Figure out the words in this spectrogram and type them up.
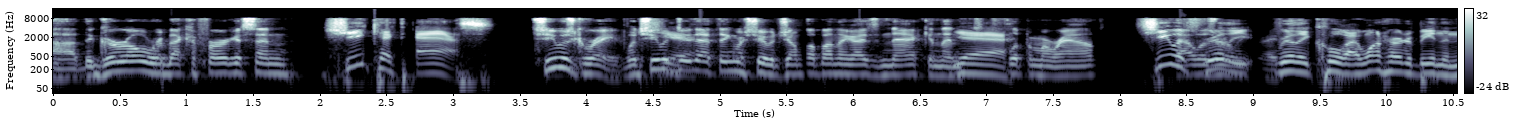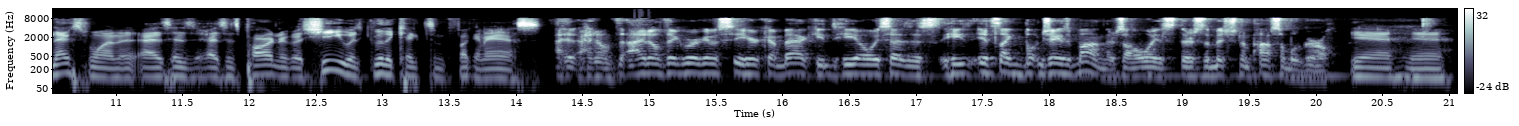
Uh, the girl Rebecca Ferguson, She kicked ass. she was great when she would do that thing where she would jump up on the guy's neck and then Yeah. flip him around. She was, was really, really really, cool. I want her to be in the next one as his as his partner because she was really kicked some fucking ass. I, I don't I don't think we're going to see her come back. He, he always says this. He it's like James Bond. There's always there's the Mission Impossible girl. Yeah, yeah.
